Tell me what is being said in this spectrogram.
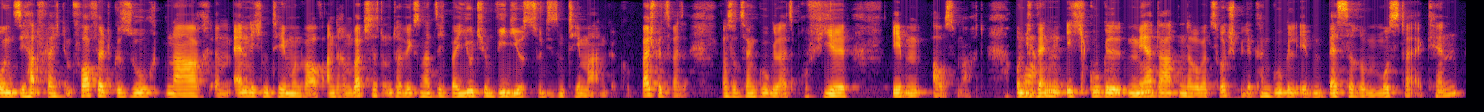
und sie hat vielleicht im Vorfeld gesucht nach ähm, ähnlichen Themen und war auf anderen Websites unterwegs und hat sich bei YouTube Videos zu diesem Thema angeguckt. Beispielsweise, was sozusagen Google als Profil eben ausmacht. Und ja. wenn ich Google mehr Daten darüber zurückspiele, kann Google eben bessere Muster erkennen.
